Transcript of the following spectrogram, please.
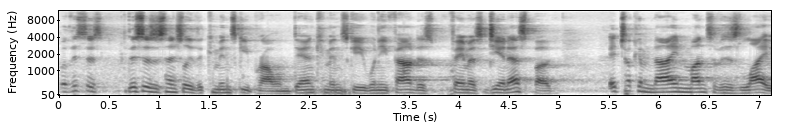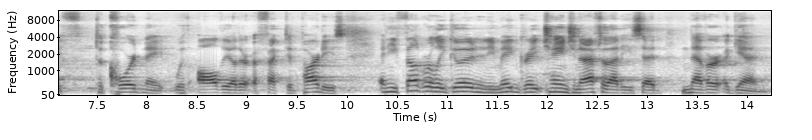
Well, this is this is essentially the Kaminsky problem. Dan Kaminsky, when he found his famous DNS bug, it took him nine months of his life to coordinate with all the other affected parties, and he felt really good and he made great change. And after that, he said, "Never again.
